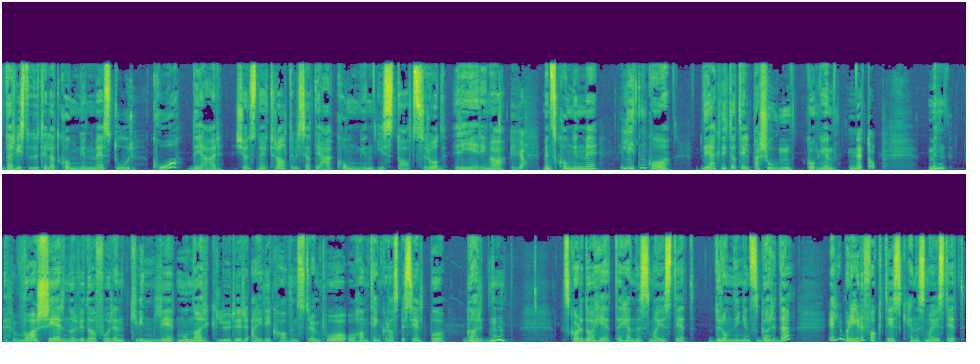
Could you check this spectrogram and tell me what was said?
der viste du til at kongen med stor K, det er kjønnsnøytralt, dvs. Si at det er kongen i statsråd, regjeringa. Ja. Mens kongen med liten k, det er knytta til personen kongen. Nettopp. Men hva skjer når vi da får en kvinnelig monark, lurer Eirik Havenstrøm på, og han tenker da spesielt på Garden. Skal det da hete Hennes Majestet Dronningens Garde, eller blir det faktisk Hennes Majestet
